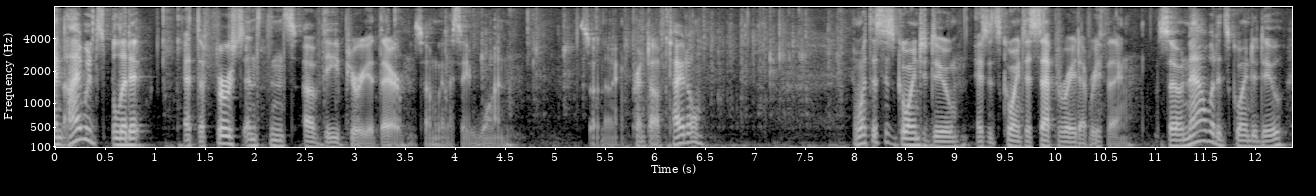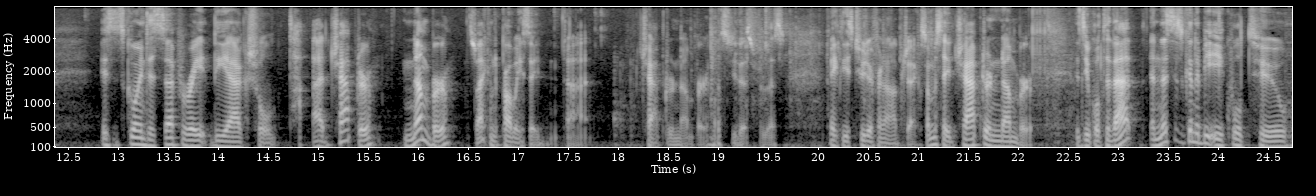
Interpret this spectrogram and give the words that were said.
and I would split it at the first instance of the period there. So I'm going to say one. So now I print off title. And what this is going to do is it's going to separate everything. So now what it's going to do is it's going to separate the actual uh, chapter number. So I can probably say uh, chapter number. Let's do this for this. Make these two different objects. So I'm going to say chapter number is equal to that. And this is going to be equal to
